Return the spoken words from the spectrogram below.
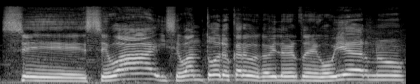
se, se va y se van todos los cargos de Cabildo abierto en el gobierno.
